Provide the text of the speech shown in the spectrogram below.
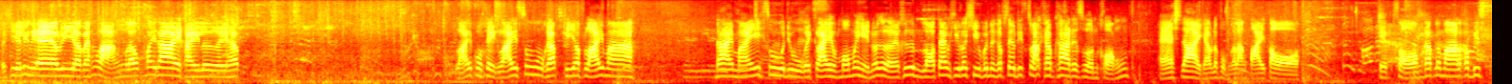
ไปเคลียร์ลิงในแอเรียไปข้างหลังแล้วไม่ได้ใครเลยครับไลฟ์โปรเทคไลฟ์สู้ครับทีอฟไลฟ์มา ได้ไหมสู้อยู่ไกลๆผมมองไม่เห็นว่าเกิดอะไรขึ้น รอแต้มคิวแล้วคิวไปหนึ่งครับเซลดิสตรักครับค่าในส่วนของแอชได้ครับ แล้วผมกำลังไปต่อ เก็บ 2 ครับแล้วมาแล้วก็บิสซ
